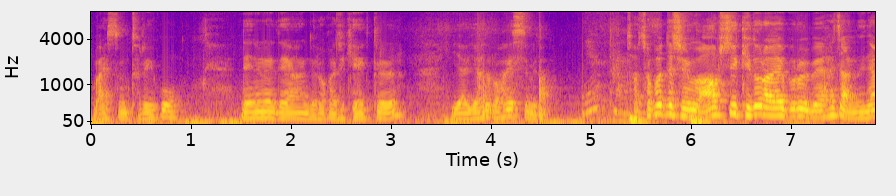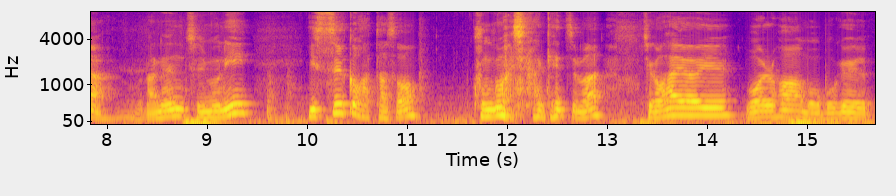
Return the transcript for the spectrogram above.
말씀드리고 내년에 대한 여러 가지 계획들 이야기하도록 하겠습니다. 자, 첫 번째 질문. 9시 기도 라이브를 왜 하지 않느냐? 라는 질문이 있을 것 같아서 궁금하지 않겠지만 제가 화요일, 월, 화, 뭐 목요일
